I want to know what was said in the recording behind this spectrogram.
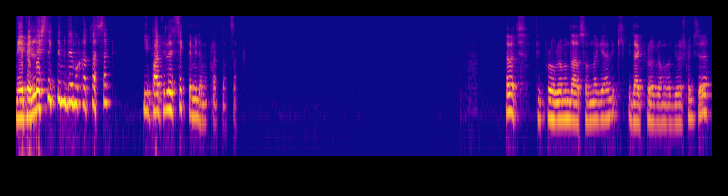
MHP'lileşsek de mi demokratlaşsak? İyi Partileşsek de mi demokratlaşsak? Evet, bir programın daha sonuna geldik. Bir dahaki programda görüşmek üzere.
